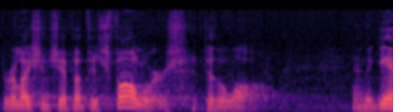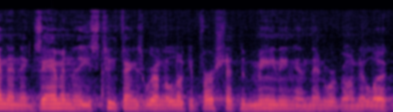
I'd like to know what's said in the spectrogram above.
the relationship of his followers to the law. And again, in examining these two things, we're going to look at first at the meaning, and then we're going to look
